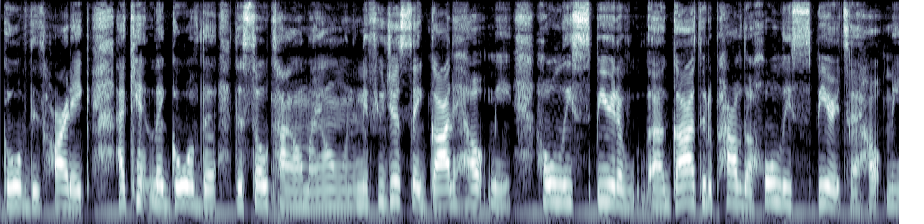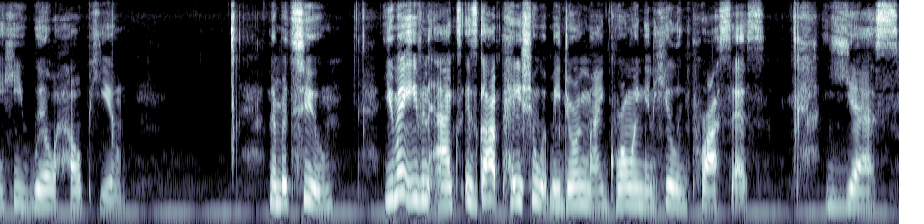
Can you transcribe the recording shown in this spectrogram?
go of this heartache. I can't let go of the, the soul tie on my own. And if you just say, God, help me, Holy Spirit of uh, God, through the power of the Holy Spirit to help me, He will help you. Number two, you may even ask, is God patient with me during my growing and healing process? Yes.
